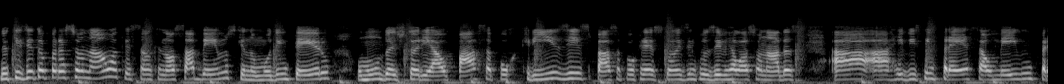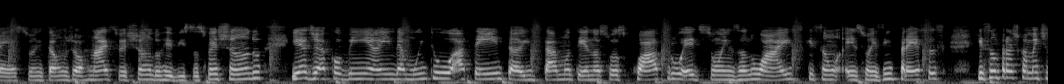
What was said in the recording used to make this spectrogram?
No quesito operacional, a questão que nós sabemos que no mundo inteiro o mundo editorial passa por crises, passa por questões inclusive relacionadas à, à revista impressa, ao meio impresso. Então, jornais fechando, revistas fechando, e a Jacobin ainda é muito atenta em estar mantendo as suas quatro edições anuais, que são edições impressas, que são praticamente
